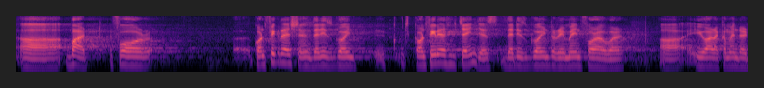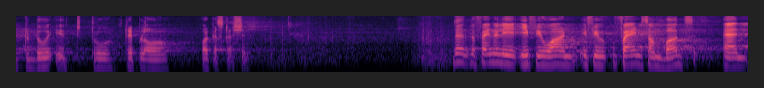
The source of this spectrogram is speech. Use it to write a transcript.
Uh, but for configuration that is going, configuration changes that is going to remain forever, uh, you are recommended to do it through TripleO orchestration. Then the finally, if you want, if you find some bugs and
